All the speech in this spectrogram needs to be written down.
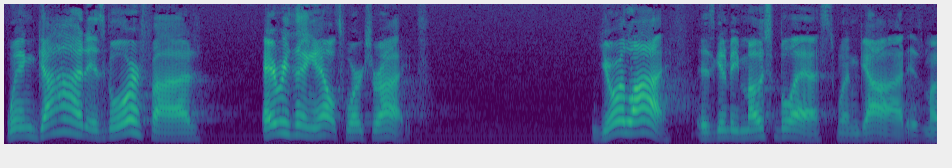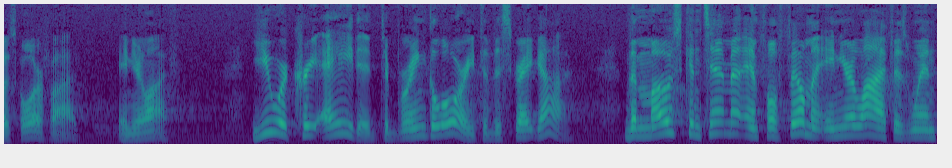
When God is glorified, everything else works right. Your life is going to be most blessed when God is most glorified in your life. You were created to bring glory to this great God. The most contentment and fulfillment in your life is when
